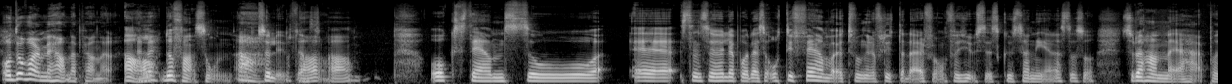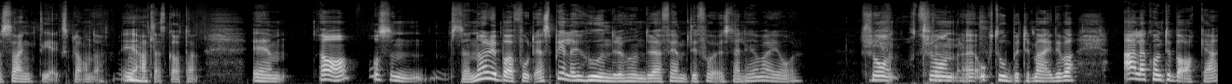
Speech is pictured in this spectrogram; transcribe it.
Och då var det med höna på höna? Ja, eller? då fanns hon. Ja, absolut. fanns ja, ja. Och sen så, eh, sen så höll jag på där, så 85 var jag tvungen att flytta därifrån för huset skulle saneras och så. Så då hamnade jag här på Sankt Eriksplan då, i Mm. Atlasgatan. Ehm, ja, och sen, sen har det bara fort. Jag spelar ju 100-150 föreställningar varje år. Från, från eh, oktober till maj. Det var, alla kom tillbaka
